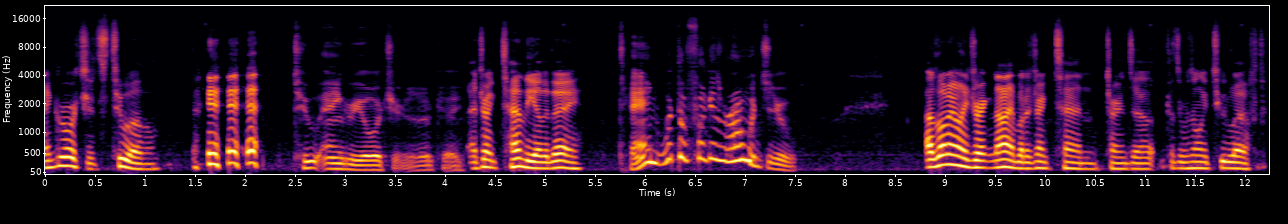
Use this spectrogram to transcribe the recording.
Angry Orchards, two of them. Two Angry Orchards. Okay. I drank 10 the other day. Ten? What the fuck is wrong with you? I thought I only drank nine, but I drank 10, turns out, because there was only two left.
